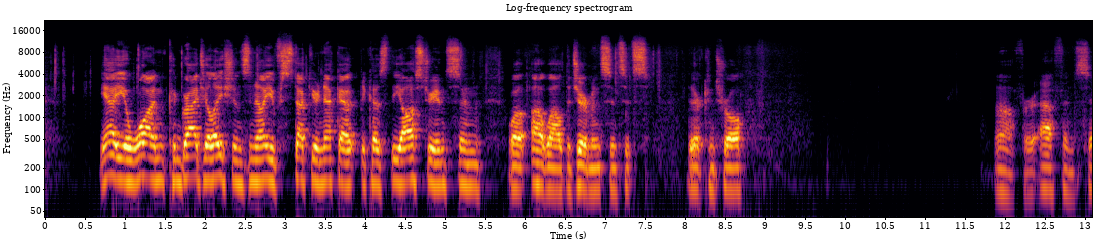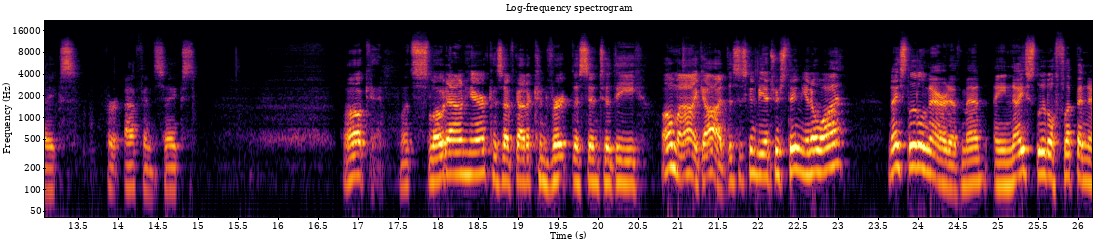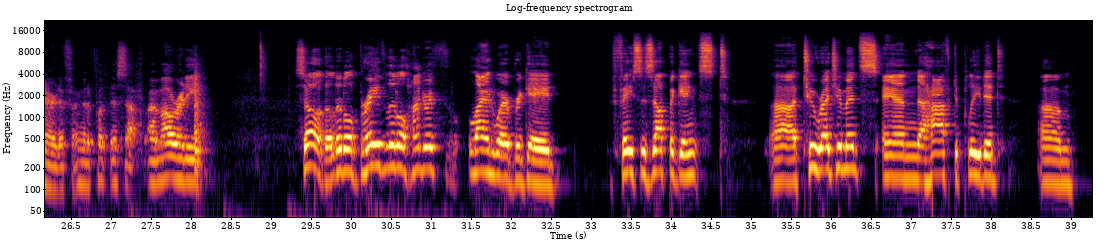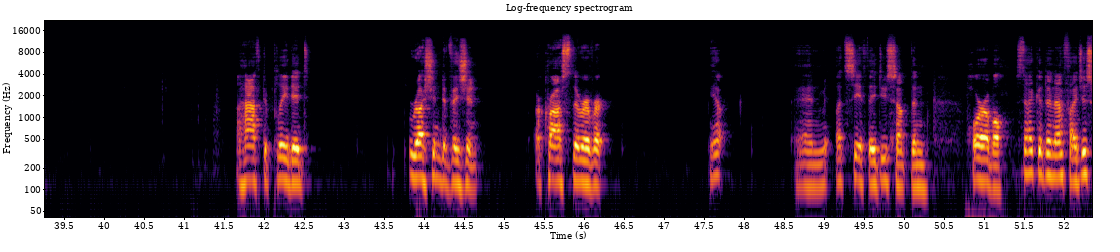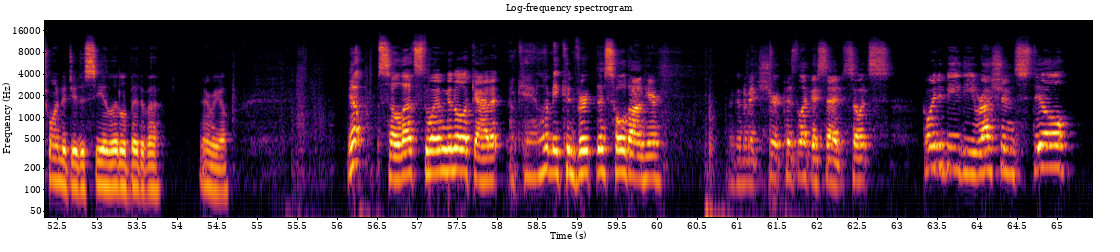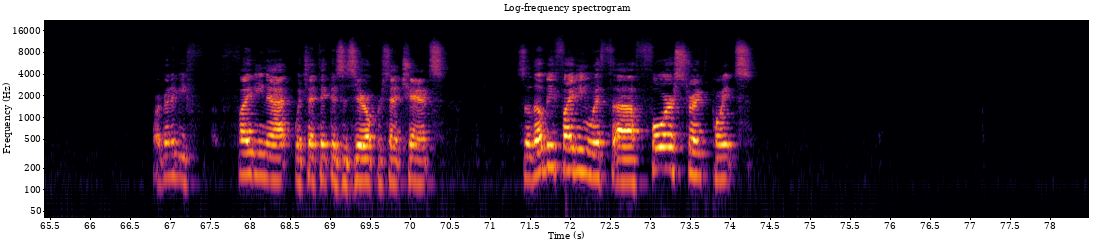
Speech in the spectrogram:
yeah, you won. Congratulations. Now you've stuck your neck out because the Austrians and, well, uh, well, the Germans, since it's their control. Ah, oh, for effing sakes. For effing sakes. Okay, let's slow down here because I've got to convert this into the... Oh my god, this is going to be interesting. You know why? Nice little narrative, man. A nice little flipping narrative. I'm going to put this up. I'm already... So, the little brave little 100th Landwehr Brigade faces up against uh, two regiments and a half depleted... Um, a half depleted Russian division across the river. Yep. And let's see if they do something horrible. Is that good enough? I just wanted you to see a little bit of a... There we go. Yep, so that's the way I'm going to look at it. Okay, let me convert this. Hold on here. I'm going to make sure, because like I said, so it's going to be the Russians still are going to be fighting at, which I think is a 0% chance. So they'll be fighting with uh, four strength points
